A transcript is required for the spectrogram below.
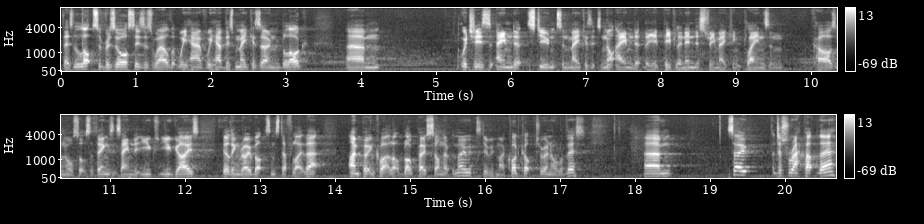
There's lots of resources as well that we have. We have this Maker Zone blog, um, which is aimed at students and makers. It's not aimed at the people in industry making planes and cars and all sorts of things. It's aimed at you, you guys building robots and stuff like that. I'm putting quite a lot of blog posts on there at the moment to do with my quadcopter and all of this. Um, so I'll just wrap up there.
